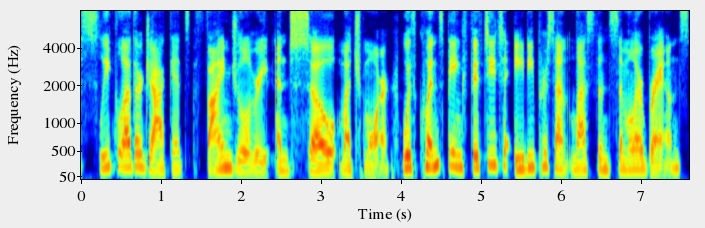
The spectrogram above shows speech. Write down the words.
sleek leather jackets, fine jewelry, and so much more. With Quince being 50 to 80% less than similar brands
